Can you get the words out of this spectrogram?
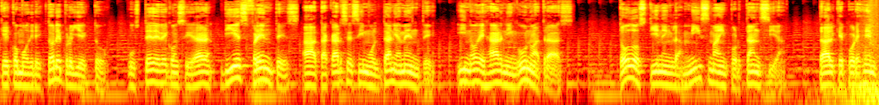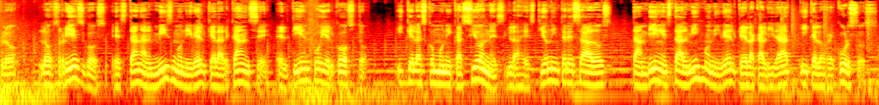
que como director de proyecto, usted debe considerar 10 frentes a atacarse simultáneamente y no dejar ninguno atrás. Todos tienen la misma importancia, tal que por ejemplo, los riesgos están al mismo nivel que el alcance, el tiempo y el costo, y que las comunicaciones y la gestión de interesados también está al mismo nivel que la calidad y que los recursos.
